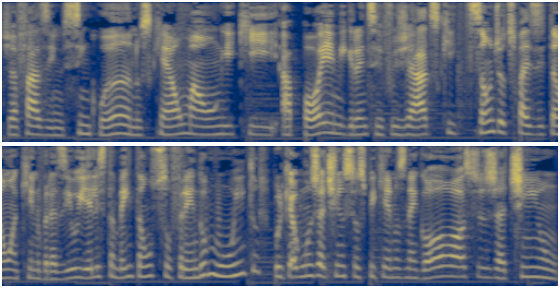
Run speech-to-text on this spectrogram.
já fazem cinco anos, que é uma ONG que apoia imigrantes e refugiados que são de outros países e estão aqui no Brasil e eles também estão sofrendo muito, porque alguns já tinham seus pequenos negócios, já tinham,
